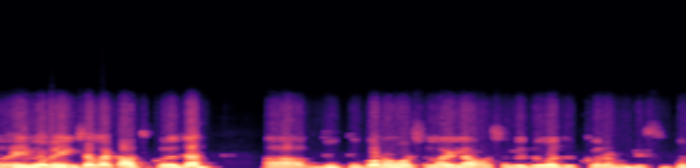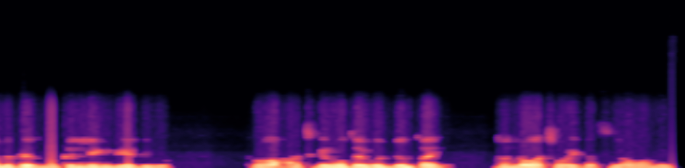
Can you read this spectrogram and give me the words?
তো এইভাবে ইনশাল্লাহ কাজ করে যান। যুক্তি পরামর্শ লাগলে আমার সঙ্গে যোগাযোগ করুন। ডিসক্রিপশনে ফেসবুকের লিঙ্ক দিয়ে দিব। তো আজকের মতো এই পর্যন্তই। ধন্যবাদ সবাইকে। আসসালামু আলাইকুম।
